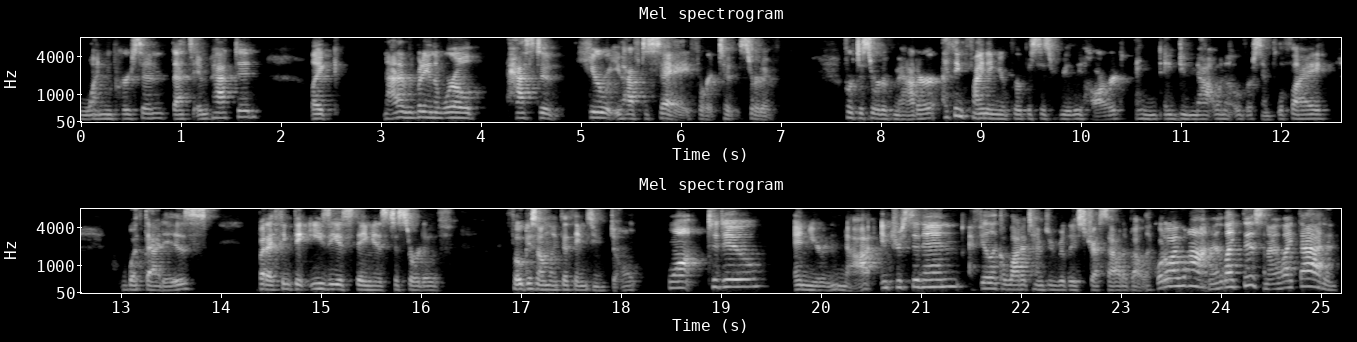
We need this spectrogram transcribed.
one person that's impacted. Like not everybody in the world has to hear what you have to say for it to sort of for it to sort of matter. I think finding your purpose is really hard and I do not want to oversimplify what that is. But I think the easiest thing is to sort of focus on like the things you don't want to do and you're not interested in, I feel like a lot of times we really stress out about like, what do I want? And I like this and I like that. And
